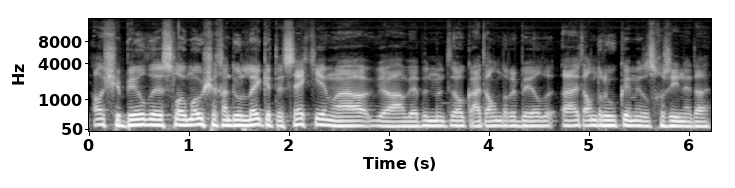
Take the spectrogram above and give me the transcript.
Als je beelden slow motion gaan doen, leek het een setje. Maar ja, we hebben het ook uit andere beelden, uit andere hoeken inmiddels gezien. En daar,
